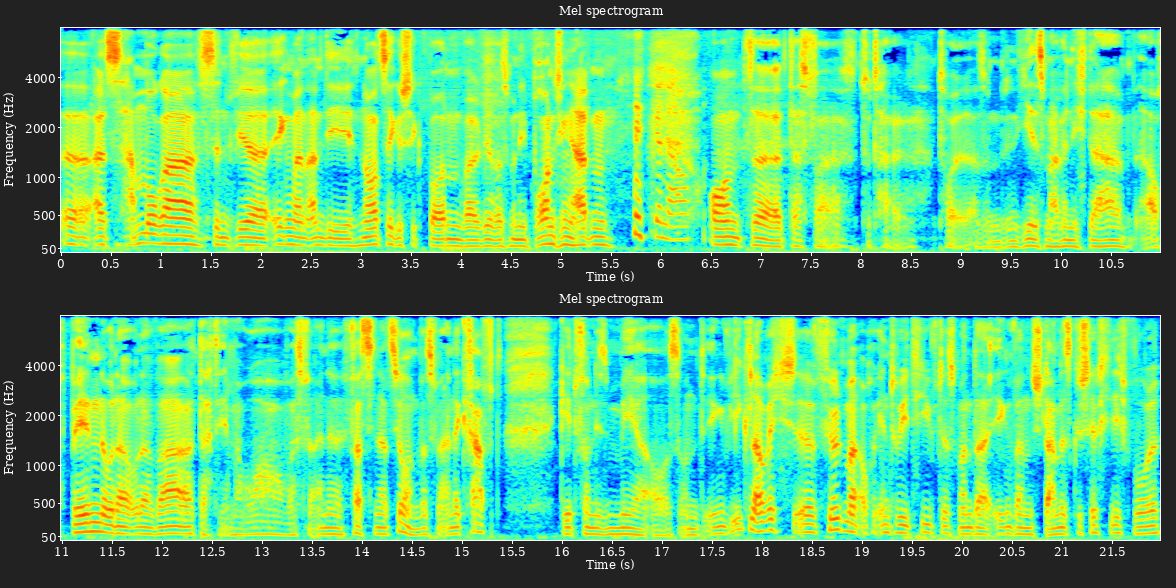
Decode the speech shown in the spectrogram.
Äh, als Hamburger sind wir irgendwann an die Nordsee geschickt worden, weil wir was mit den Bronchien hatten. genau. Und äh, das war total toll. Also jedes Mal, wenn ich da auch bin oder, oder war, dachte ich immer, wow, was für eine Faszination, was für eine Kraft geht von diesem Meer aus. Und irgendwie, glaube ich, äh, fühlt man auch intuitiv, dass man da irgendwann stammesgeschichtlich wohl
